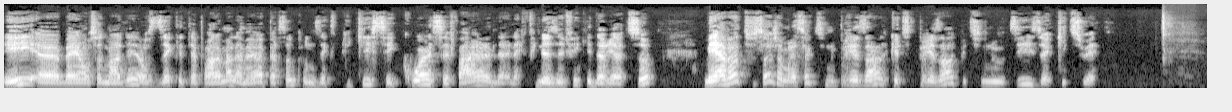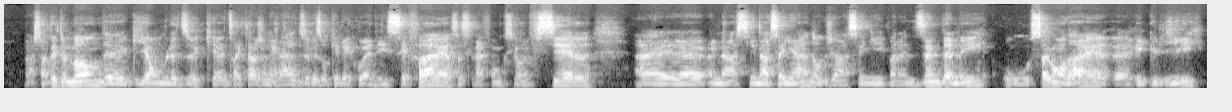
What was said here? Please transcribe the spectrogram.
Et ben, on se demandait, on se disait que tu étais probablement la meilleure personne pour nous expliquer c'est quoi un CFR, la, la, philosophie qui est derrière tout ça. Mais avant tout ça, j'aimerais ça que tu nous présentes, que tu te présentes et que tu nous dises qui tu es. Enchanté tout le monde, euh, Guillaume Leduc, euh, directeur général du réseau québécois des CFR, ça c'est la fonction officielle, euh, un ancien enseignant, donc j'ai enseigné pendant une dizaine d'années au secondaire régulier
